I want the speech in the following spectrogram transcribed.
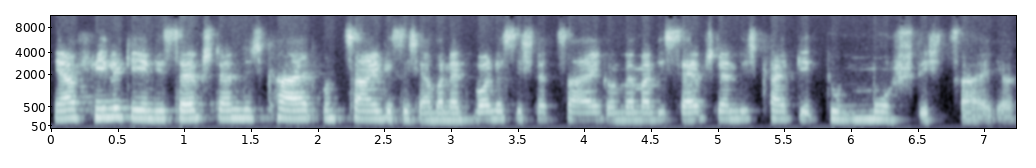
Ja, viele gehen in die Selbstständigkeit und zeigen sich aber nicht, wollen sich nicht zeigen. Und wenn man die Selbstständigkeit geht, du musst dich zeigen.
